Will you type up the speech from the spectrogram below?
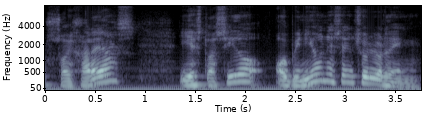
soy Jareas y esto ha sido Opiniones en Suriordín.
